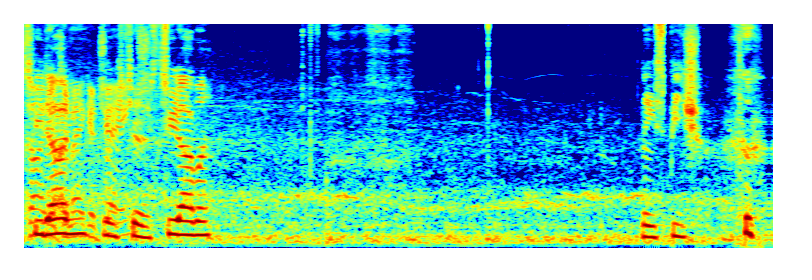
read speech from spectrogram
Střídání, ještě střídáme. Nejspíš.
